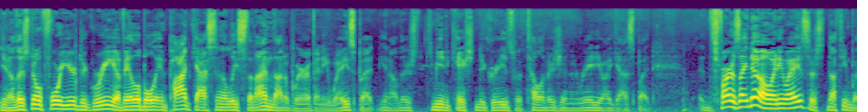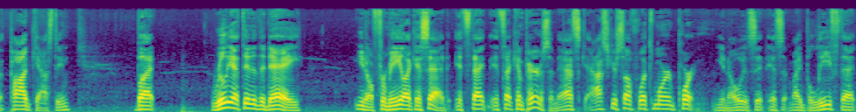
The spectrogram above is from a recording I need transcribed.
You know, there's no four year degree available in podcasting, at least that I'm not aware of, anyways. But, you know, there's communication degrees with television and radio, I guess. But as far as I know, anyways, there's nothing with podcasting. But really, at the end of the day, you know, for me, like I said, it's that it's that comparison. Ask ask yourself what's more important. You know, is it is it my belief that,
